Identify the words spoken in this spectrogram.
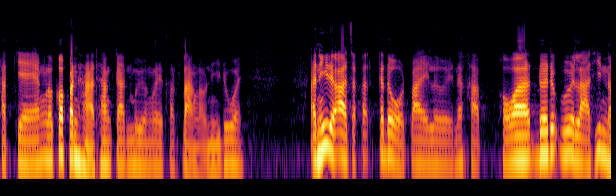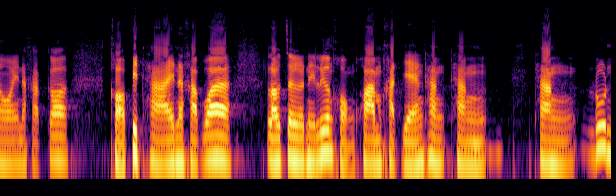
ขัดแย้ง แล้วก็ปัญหาทางการเมืองอะไรต่างๆ เหล่านี้ด้วย อันนี้เดี๋ยวอาจจะกระโดดไปเลยนะครับ เพราะว่าด้วยเวลาที่น้อยนะครับ ก็ขอปิดท้ายนะครับว่าเราเจอในเรื่องของความขัดแย้งทางทางทางรุ่น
